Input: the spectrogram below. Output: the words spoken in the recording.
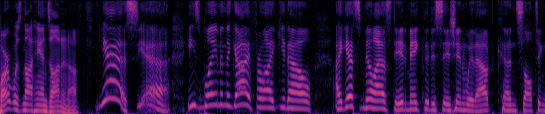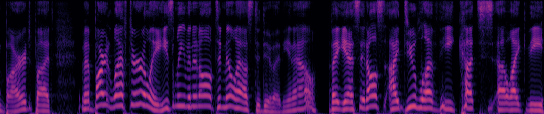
Bart was not hands on enough. Yes, yeah. He's blaming the guy for like, you know, I guess Milhouse did make the decision without consulting Bart, but but Bart left early. He's leaving it all to Milhouse to do it, you know? But yes, it also I do love the cuts uh, like the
